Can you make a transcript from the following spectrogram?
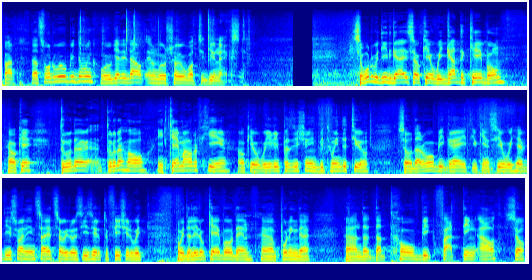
but that's what we'll be doing. We'll get it out and we'll show you what to do next. So what we did guys okay we got the cable okay through the through the hole. It came out of here. Okay we reposition it between the two so that will be great. You can see we have this one inside so it was easier to fish it with with a little cable than uh, pulling the, uh, the, that whole big fat thing out. So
